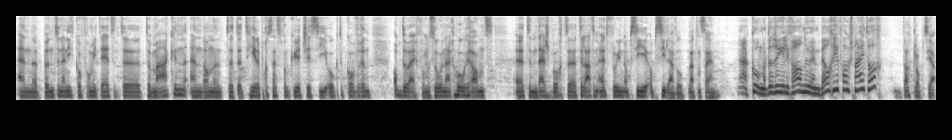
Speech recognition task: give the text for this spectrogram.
En punten en niet-conformiteiten te, te maken. En dan het, het, hele proces van QHSC ook te coveren op de werf. Om zo naar hogerhand het een dashboard te laten uitvloeien op sea- op laat ons zeggen. Ja, cool. Maar dat doen jullie vooral nu in België volgens mij, toch? Dat klopt, ja.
